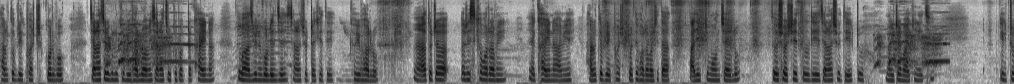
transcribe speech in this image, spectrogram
হালকা ব্রেকফাস্ট করব। চানাচুরগুলো খুবই ভালো, আমি চানাচুর খুব একটা খাই না। তো হাজব্যান্ড বললেন যে চানাচুরটা খেতে খুবই ভালো। এতটা রিস্ক খাবার আমি খাই না। আমি হালকা ব্রেকফাস্ট করতে ভালোবাসি, তা আজ একটু মন চাইলো। তো সর্ষের তেল দিয়ে চানাচুর দিয়ে একটু মুড়িটা মাখিয়ে নিয়েছি। একটু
